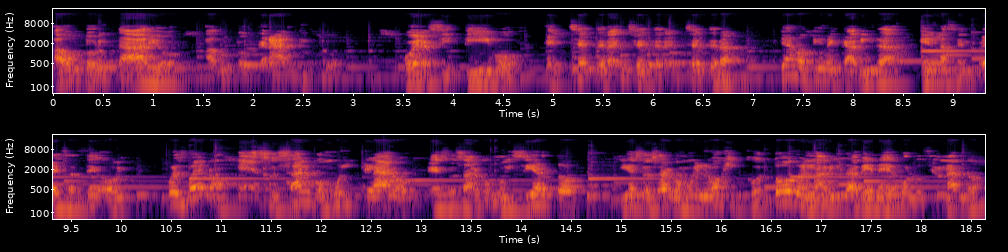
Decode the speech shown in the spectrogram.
autoritario, autocrático, coercitivo, etcétera, etcétera, etcétera, ya no tiene cabida en las empresas de hoy, pues bueno, eso es algo muy claro, eso es algo muy cierto y eso es algo muy lógico. Todo en la vida viene evolucionando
